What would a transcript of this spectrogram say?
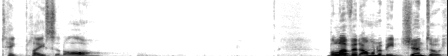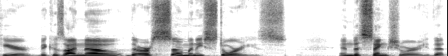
take place at all. Beloved, I want to be gentle here because I know there are so many stories in the sanctuary that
